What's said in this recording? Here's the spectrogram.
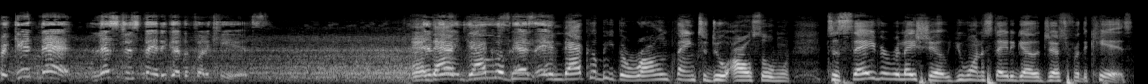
Forget that. Let's just stay together for the kids and, and that that could be a- and that could be the wrong thing to do also to save your relationship you want to stay together just for the kids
